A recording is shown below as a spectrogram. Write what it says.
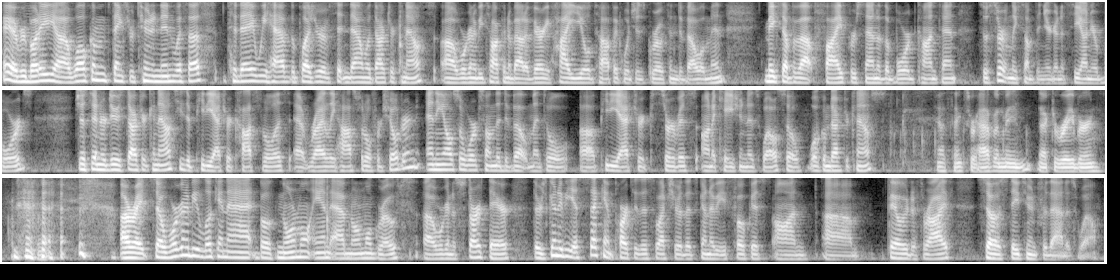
Hey, everybody. Uh, welcome. Thanks for tuning in with us. Today, we have the pleasure of sitting down with Dr. Knaus. Uh, we're going to be talking about a very high yield topic, which is growth and development. It makes up about 5% of the board content, so certainly something you're going to see on your boards. Just to introduce Dr. Knaus, he's a pediatric hospitalist at Riley Hospital for Children, and he also works on the developmental uh, pediatric service on occasion as well. So, welcome, Dr. Knaus. Yeah, thanks for having me, Dr. Rayburn. All right, so we're going to be looking at both normal and abnormal growth. Uh, we're going to start there. There's going to be a second part to this lecture that's going to be focused on um, failure to thrive, so stay tuned for that as well.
